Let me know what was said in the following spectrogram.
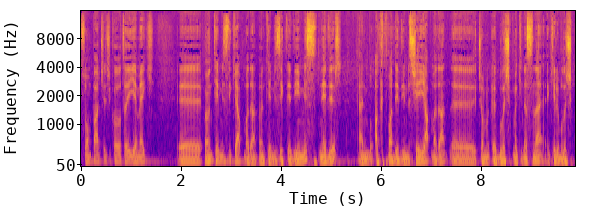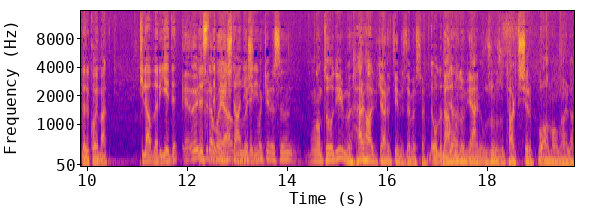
son parça çikolatayı yemek, e, ön temizlik yapmadan, ön temizlik dediğimiz nedir? Yani bu akıtma dediğimiz şeyi yapmadan e, çamur- e, bulaşık makinesine kirli bulaşıkları koymak. Pilavları yedin. E, öyledir üstünde ama ya bulaşık makinesinin mantığı o değil mi? Her halükarda temizlemesi. Olur mu ben canım? bunu yani uzun uzun tartışırım bu Almanlarla.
